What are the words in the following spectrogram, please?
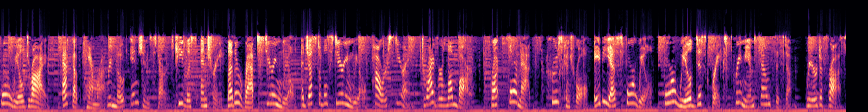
four-wheel drive, backup camera, remote engine start, keyless entry, leather-wrapped steering wheel, adjustable steering wheel, power steering, driver lumbar, front floor mats, cruise control, ABS four-wheel, four-wheel disc brakes, premium sound system, rear defrost,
